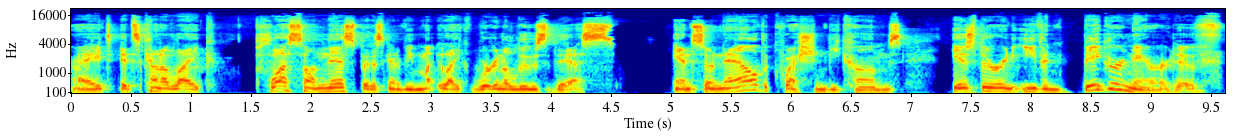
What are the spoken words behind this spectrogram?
right it's kind of like plus on this but it's going to be like we're going to lose this and so now the question becomes is there an even bigger narrative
